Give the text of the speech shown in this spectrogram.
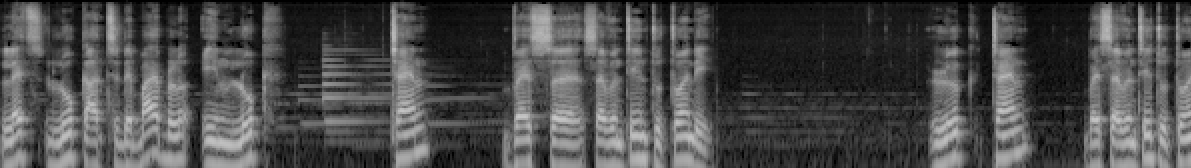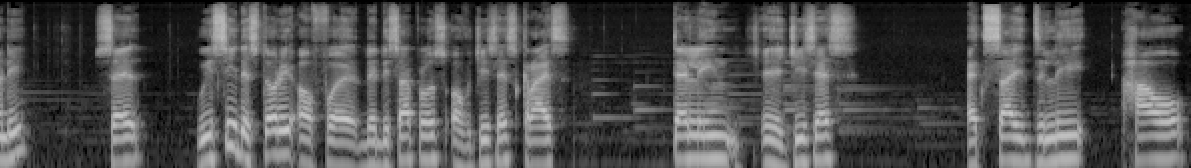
let's look at the Bible in Luke 10, verse uh, 17 to 20. Luke 10, verse 17 to 20 says, We see the story of uh, the disciples of Jesus Christ telling uh, Jesus exactly how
